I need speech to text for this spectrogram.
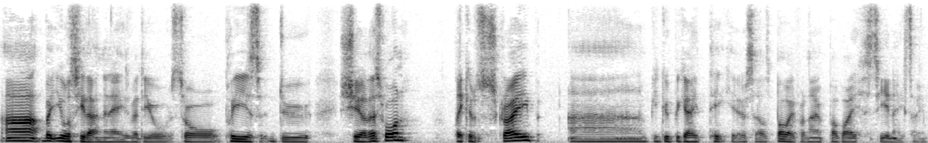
Uh, but you'll see that in the next video. So please do share this one, like and subscribe, and be good, big guy. Take care of yourselves. Bye bye for now. Bye bye. See you next time.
